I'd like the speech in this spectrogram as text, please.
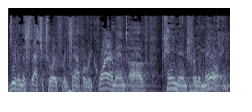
given the statutory, for example, requirement of payment for the mailing,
